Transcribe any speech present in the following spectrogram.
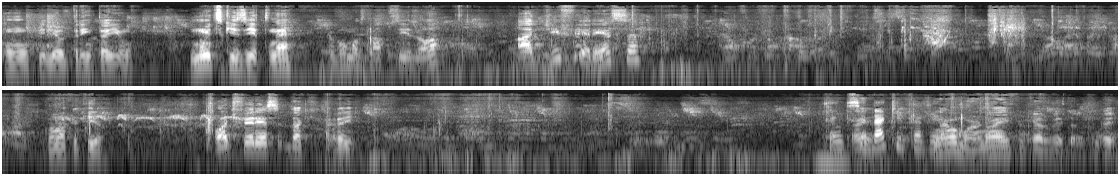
com o pneu 31. Muito esquisito, né? Eu vou mostrar pra vocês, ó, a diferença. Coloca aqui, ó. Olha a diferença daqui, peraí. Tem que ser Aí. daqui pra ver. Não, amor, não é aí que eu quero ver. Aí.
